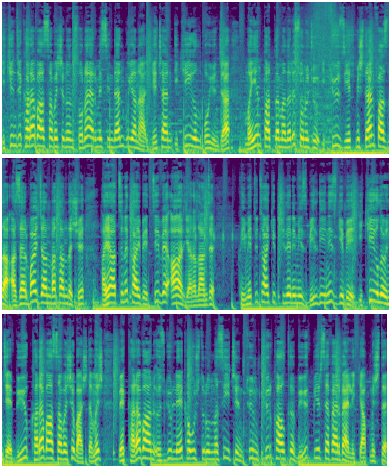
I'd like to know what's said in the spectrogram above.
İkinci Karabağ Savaşı'nın sona ermesinden bu yana geçen iki yıl boyunca mayın patlamaları sonucu 270'ten fazla Azerbaycan vatandaşı hayatını kaybetti ve ağır yaralandı. Kıymetli takipçilerimiz bildiğiniz gibi 2 yıl önce Büyük Karabağ Savaşı başlamış ve Karabağ'ın özgürlüğe kavuşturulması için tüm Türk halkı büyük bir seferberlik yapmıştı.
